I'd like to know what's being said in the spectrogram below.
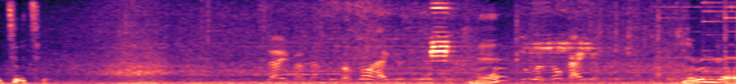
আচ্ছা আচ্ছা। যাই বাগান দুগা করাই গেছে। হ্যাঁ? দুগা ঠকাই গেছে। নেবেন গা।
